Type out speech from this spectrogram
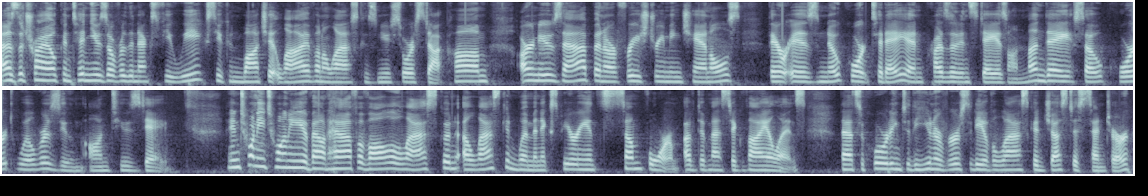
As the trial continues over the next few weeks, you can watch it live on alaskasnewssource.com, our news app, and our free streaming channels. There is no court today, and President's Day is on Monday, so court will resume on Tuesday. In 2020, about half of all Alaskan, Alaskan women experienced some form of domestic violence. That's according to the University of Alaska Justice Center.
